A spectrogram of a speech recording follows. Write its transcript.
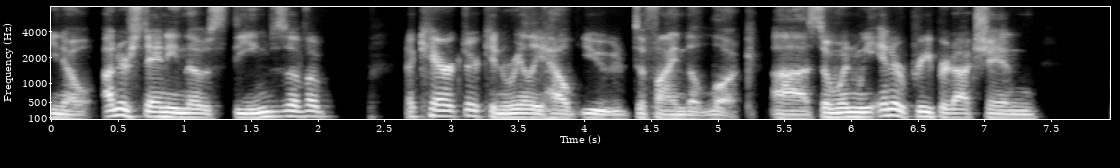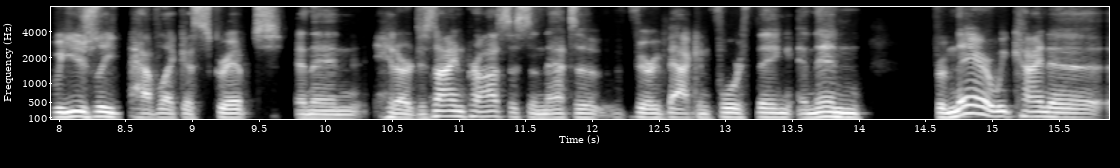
you know understanding those themes of a a character can really help you define the look. Uh, so when we enter pre-production, we usually have like a script and then hit our design process, and that's a very back and forth thing. And then from there, we kind of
